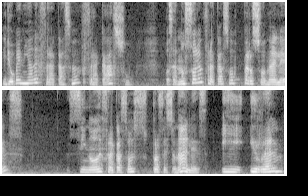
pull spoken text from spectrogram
yo venía de fracaso en fracaso. O sea, no solo en fracasos personales, sino de fracasos profesionales. Y, y real,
